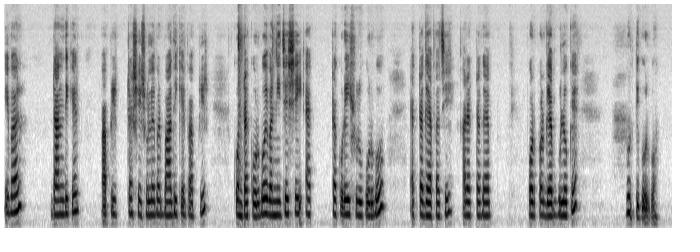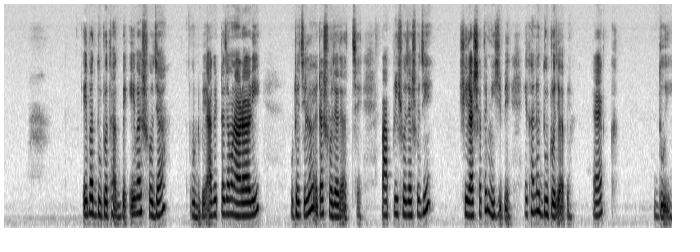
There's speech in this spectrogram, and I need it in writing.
এবার ডান দিকের পাপড়িটা শেষ হলো, এবার বাঁ দিকের পাপড়ির কোনটা করব? এবার নিচে সেই একটা করেই শুরু করব। একটা গ্যাপ আছে আর একটা গ্যাপ, পরপর গ্যাপগুলোকে ভর্তি করব। এবার দুটো থাকবে। এবার সোজা উঠবে। আগেরটা যেমন আড়াআড়ি উঠেছিল, এটা সোজা যাচ্ছে। পাপড়ি সোজাসুজি শিরার সাথে মিশবে। এখানে দুটো যাবে। এক, দুই।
